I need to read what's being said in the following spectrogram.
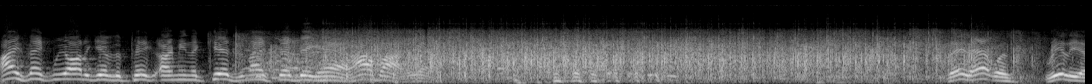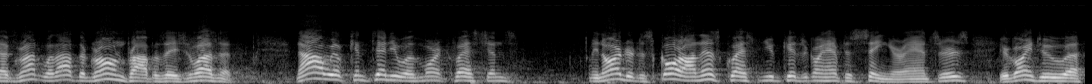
I think we ought to give the pigs, I mean the kids, a nice big big hand. How about it? Yeah. Say, that was really a grunt without the groan proposition, wasn't it? Now we'll continue with more questions. In order to score on this question, you kids are going to have to sing your answers. You're going to, uh,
